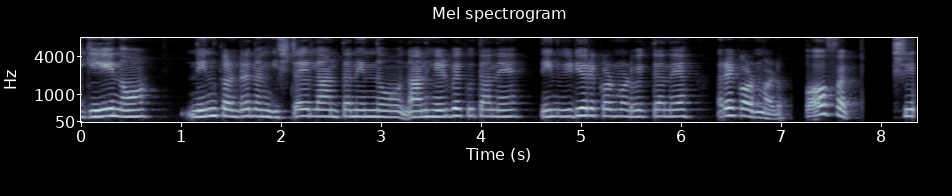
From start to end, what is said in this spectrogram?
ಈಗೇನೋ? ನಿನ್ನ ಕಂಡ್ರೆ ನನಗೆ ಇಷ್ಟ ಇಲ್ಲ ಅಂತ ನೀನು ನಾನು ಹೇಳಬೇಕು ತಾನೇ, ನೀನು ವಿಡಿಯೋ ರೆಕಾರ್ಡ್ ಮಾಡ್ಬೇಕು ತಾನೇ ರೆಕಾರ್ಡ್ ಮಾಡು. ಪರ್ಫೆಕ್ಟ್ ಖುಷಿ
